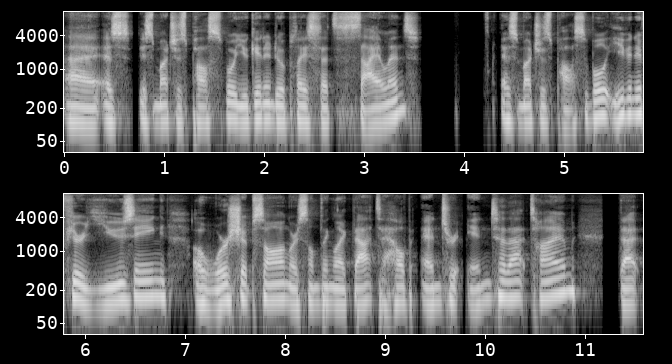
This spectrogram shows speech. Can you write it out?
uh, as as much as possible. You get into a place that's silent as much as possible, even if you're using a worship song or something like that to help enter into that time. That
